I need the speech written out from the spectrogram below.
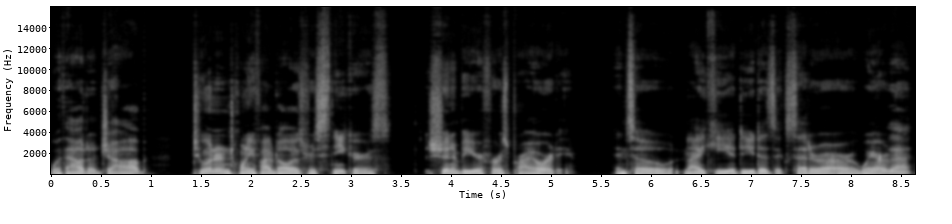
without a job, $225 for sneakers shouldn't be your first priority. And so Nike, Adidas, etc. are aware of that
